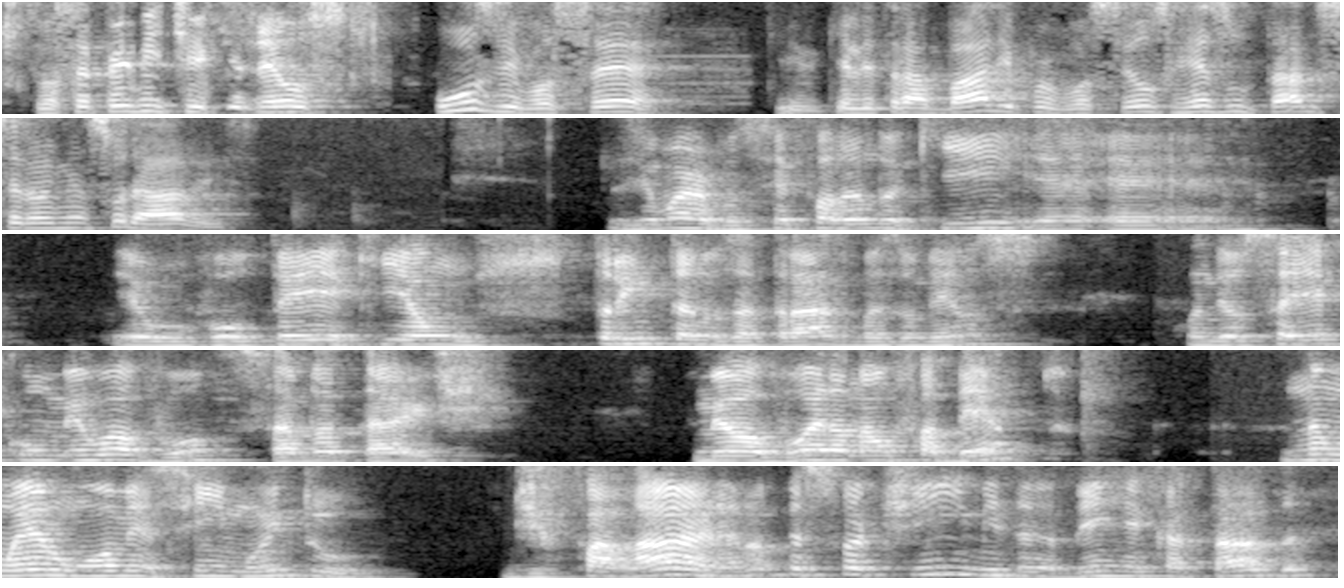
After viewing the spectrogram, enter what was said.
Se você permitir que Deus use você, que, Ele trabalhe por você, os resultados serão imensuráveis. Zilmar, você falando aqui, é, é, eu voltei aqui há uns 30 anos atrás, mais ou menos, quando eu saía com o meu avô, sábado à tarde. Meu avô era analfabeto, não era um homem assim muito de falar, né? Era uma pessoa tímida, bem recatada,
